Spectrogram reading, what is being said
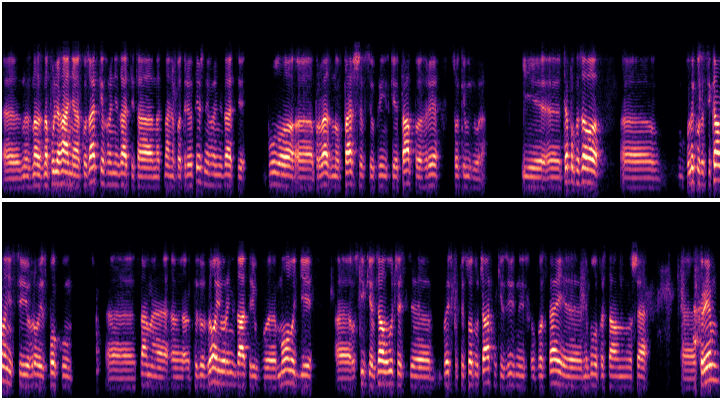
з наполягання козацьких організацій та національно-патріотичних організацій було е, проведено вперше всеукраїнський етап гри Сокіл Джура. І е, це показало е, велику зацікавленість цією грою з боку саме педагогів організаторів, молоді, оскільки взяли участь близько 500 учасників з різних областей, не було представлено лише Крим,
